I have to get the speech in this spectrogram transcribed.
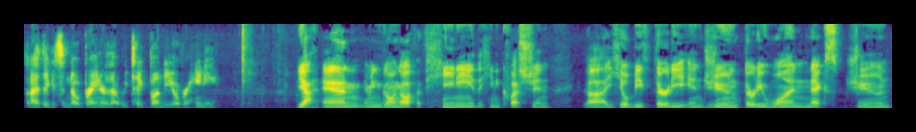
then I think it's a no brainer that we take Bundy over Heaney. Yeah, and I mean, going off of Heaney, the Heaney question, uh, he'll be 30 in June, 31 next June.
